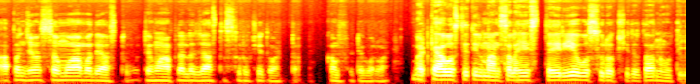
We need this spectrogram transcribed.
आपण जेव्हा समूहामध्ये असतो तेव्हा आपल्याला जास्त सुरक्षित वाटतं कम्फर्टेबल वाटतं. भटक्या अवस्थेतील माणसाला हे स्थैर्य व सुरक्षितता नव्हती.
